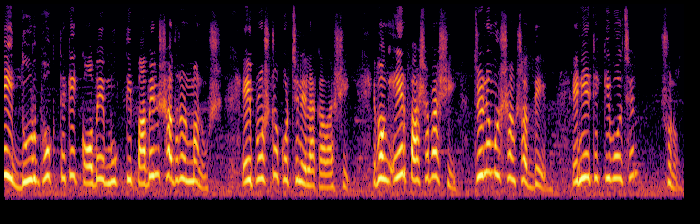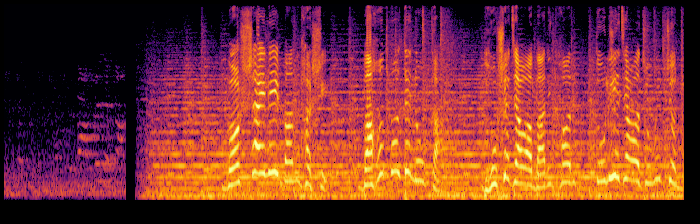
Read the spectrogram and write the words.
এই দুর্ভোগ থেকে কবে মুক্তি পাবেন সাধারণ মানুষ? এই প্রশ্ন করছেন এলাকাবাসী। এবং এর পাশাপাশি তৃণমূল সাংসদ দেব, এ নিয়ে ঠিক কি বলছেন? শুনুন। বর্ষা এলেই বানভাসী বাহন বলতে নৌকা, ধসে যাওয়া বাড়িঘর, তলিয়ে যাওয়া জমির জন্য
